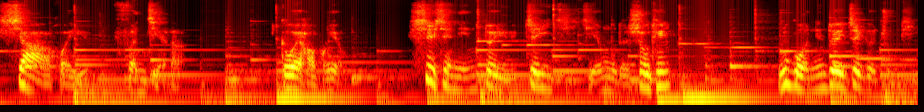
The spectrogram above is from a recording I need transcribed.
下回分解了。各位好朋友。谢谢您对于这一集节目的收听，如果您对这个主题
